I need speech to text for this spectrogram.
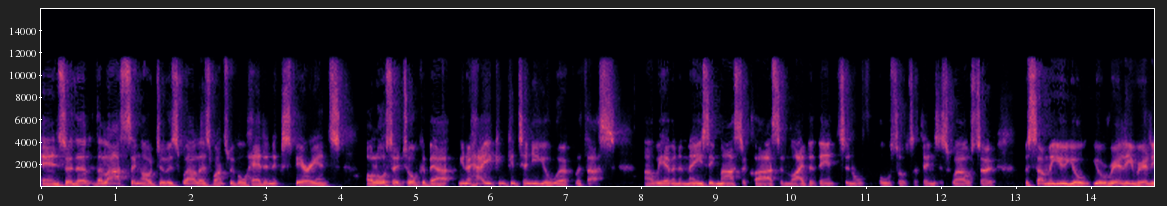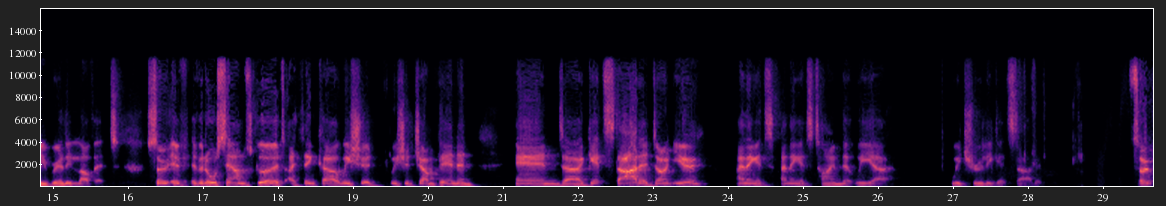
And so the, the last thing I'll do as well is once we've all had an experience, I'll also talk about, you know, how you can continue your work with us. Uh, we have an amazing masterclass and live events and all, all sorts of things as well. So for some of you, you'll, you'll really, really, really love it. So if, if it all sounds good, I think uh, we should we should jump in and and uh, get started, don't you? I think it's I think it's time that we uh, we truly get started. So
